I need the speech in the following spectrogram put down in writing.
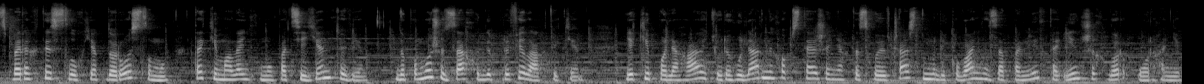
Зберегти слух як дорослому, так і маленькому пацієнтові допоможуть заходи профілактики, які полягають у регулярних обстеженнях та своєвчасному лікуванні запальних та інших лор-органів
